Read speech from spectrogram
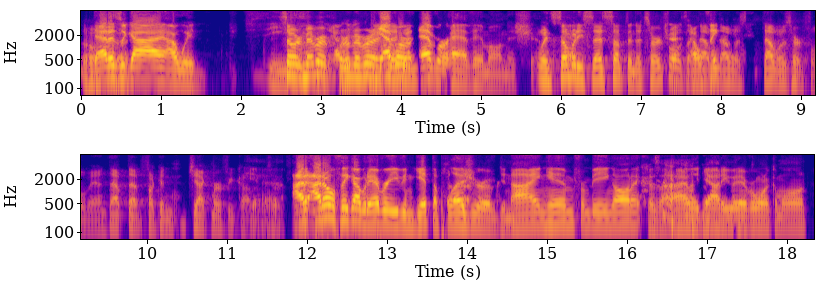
Oh, that is a guy I would. So remember- I remember I never when- ever have him on this show. when somebody says something that's hurtful, Yeah, it's I like don't that, think- that was that was hurtful, man. That that fucking Jack Murphy comment. Yeah. I, I don't think I would ever even get the pleasure of denying him from being on it because I highly doubt he would ever want to come on.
